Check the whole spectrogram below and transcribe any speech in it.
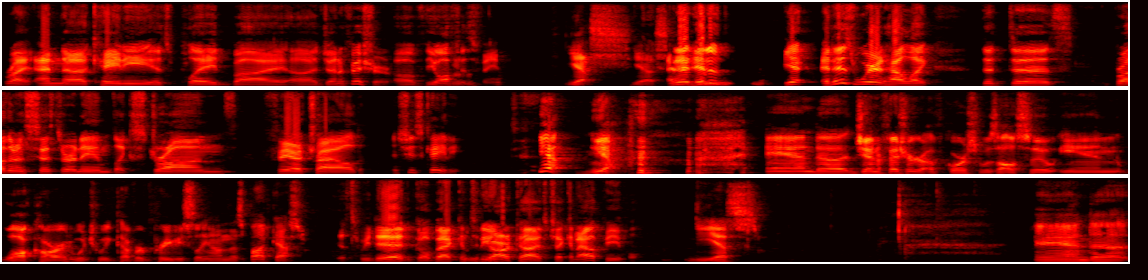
Right. And uh, Katie is played by uh, Jenna Fischer of The Office fame. Yes, yes, And it- it who- Yeah, it is weird how like the the brother and sister are named like Stranz, Fairchild, and she's Katie. Yeah, yeah. and uh, Jenna Fischer, of course, was also in Walk Hard, which we covered previously on this podcast. Yes, we did. Go back into the Mhm. archives, check it out, people. Yes. And uh,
